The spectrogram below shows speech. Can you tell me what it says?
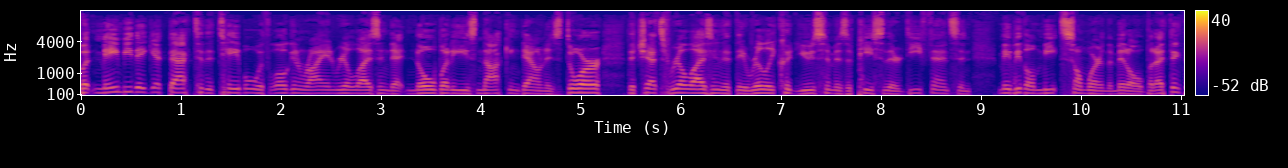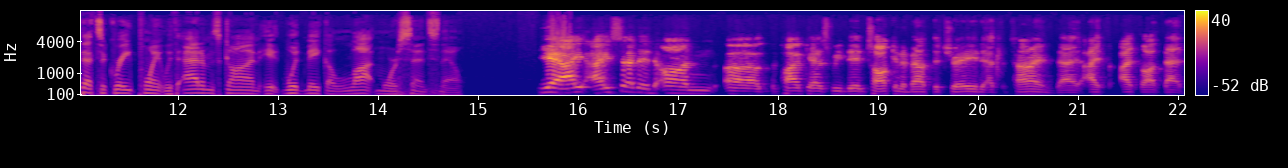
but maybe they get back to the table with Logan Ryan realizing that nobody's knocking down his door. The Jets realizing that they really could use him as a piece of their defense, and maybe they'll meet somewhere in the middle. But I think that's a great point. With Adams gone, it would make a lot more sense now. Yeah, I, I said it on uh, the podcast we did talking about the trade at the time that I I thought that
